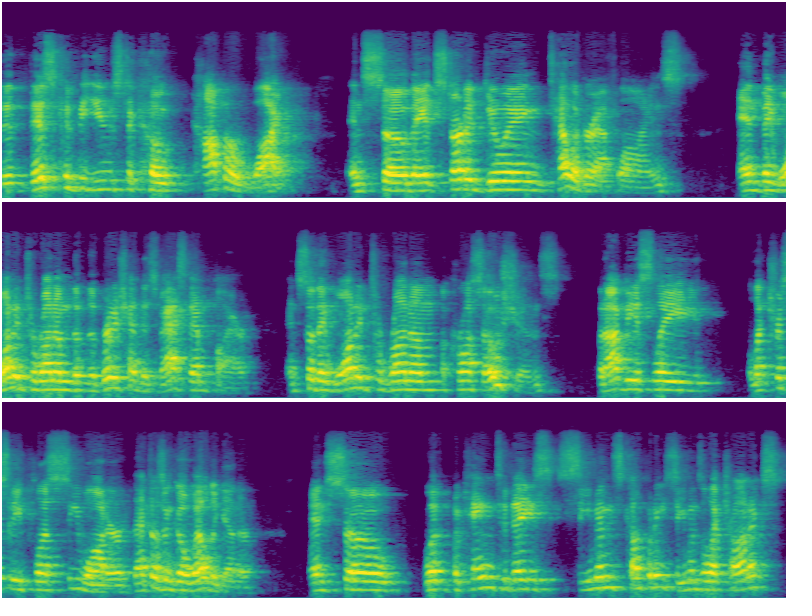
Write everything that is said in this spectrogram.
that this could be used to coat copper wire. And so they had started doing telegraph lines and they wanted to run them. The, the British had this vast empire, and so they wanted to run them across oceans. But obviously, electricity plus seawater that doesn't go well together. And so, what became today's Siemens company, Siemens Electronics,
